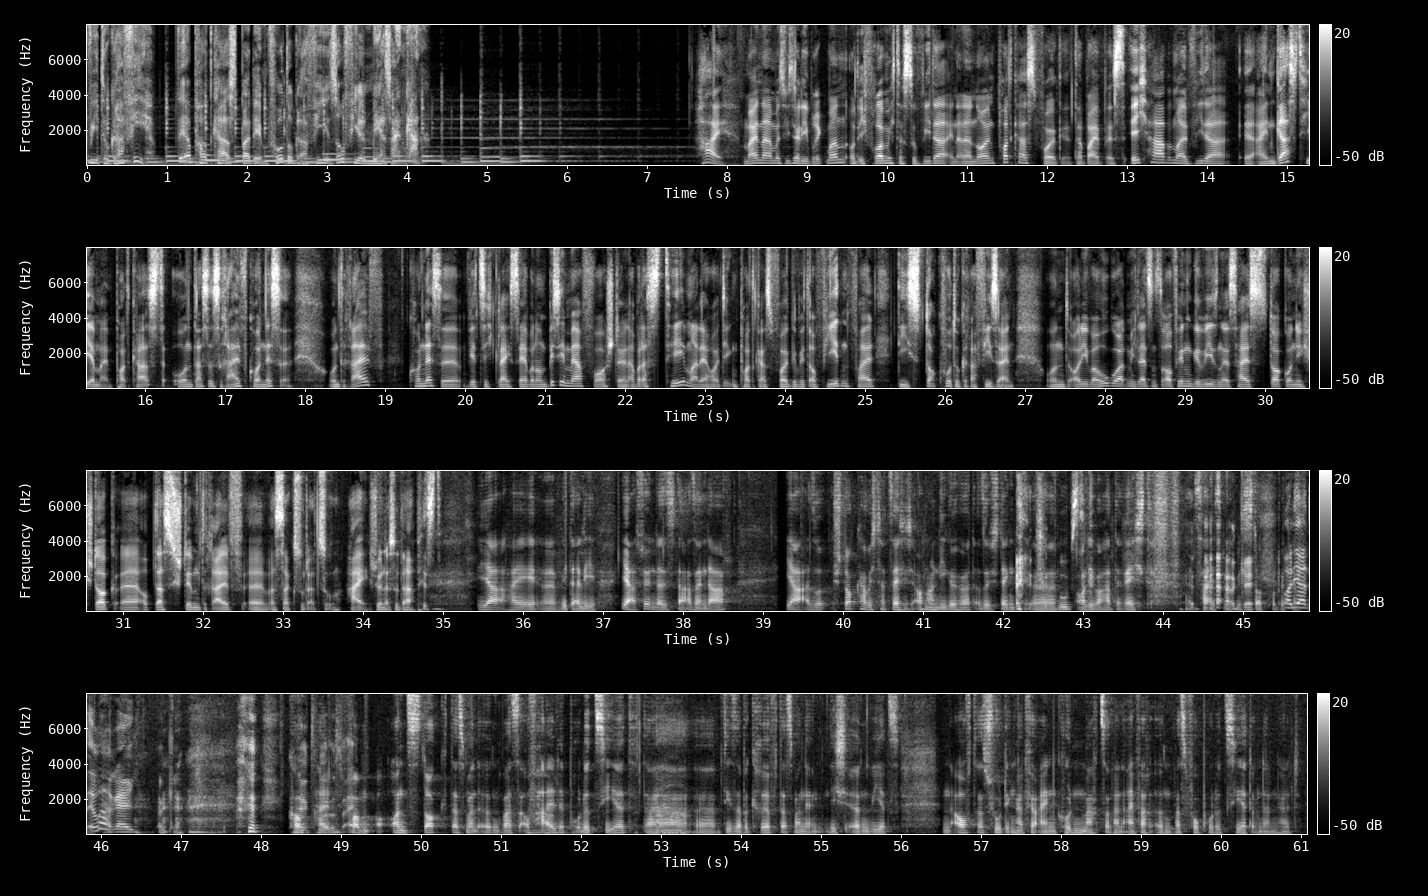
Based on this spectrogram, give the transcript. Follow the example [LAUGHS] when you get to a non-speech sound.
Vitografie, der Podcast, bei dem Fotografie so viel mehr sein kann. Hi, mein Name ist Vitali Brickmann und ich freue mich, dass du wieder in einer neuen Podcast-Folge dabei bist. Ich habe mal wieder äh, einen Gast hier in meinem Podcast und das ist Ralf Kornesse. Und Ralf Cornesse wird sich gleich selber noch ein bisschen mehr vorstellen, aber das Thema der heutigen Podcast-Folge wird auf jeden Fall die Stockfotografie sein. Und Oliver Hugo hat mich letztens darauf hingewiesen, es heißt Stock und nicht Stock. Äh, ob das stimmt, Ralf, äh, was sagst du dazu? Hi, schön, dass du da bist. Ja, hi äh, Vitali. Ja, schön, dass ich da sein darf. Ja, also Stock habe ich tatsächlich auch noch nie gehört. Also ich denke, [LAUGHS] äh, Oliver hatte recht. [LAUGHS] Das heißt nämlich okay. Stockfotografie. Olli hat immer recht. Okay. [LAUGHS] Kommt halt vom On-Stock, dass man irgendwas auf Halde produziert. Daher ah. äh, dieser Begriff, dass man nicht irgendwie jetzt ein Auftragsshooting halt für einen Kunden macht, sondern einfach irgendwas vorproduziert und dann halt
